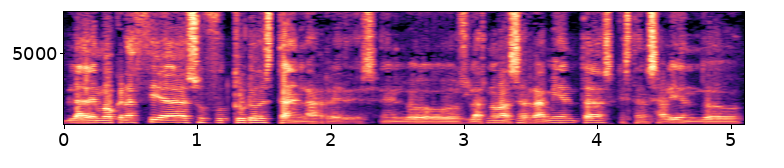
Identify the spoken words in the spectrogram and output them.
la democracia, su futuro está en las redes, en los, las nuevas herramientas que están saliendo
